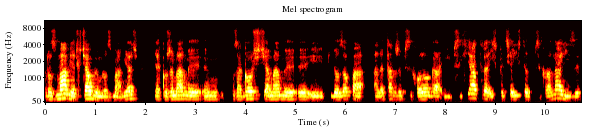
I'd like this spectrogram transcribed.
rozmawiać, chciałbym rozmawiać, jako że mamy za gościa, mamy y, i filozofa, ale także psychologa i psychiatrę i specjalistę od psychoanalizy,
